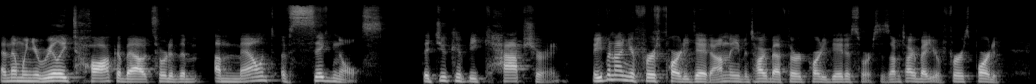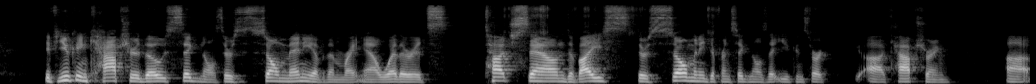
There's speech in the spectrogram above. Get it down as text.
And then when you really talk about sort of the amount of signals that you could be capturing, even on your first party data, I'm not even talking about third party data sources, I'm talking about your first party. If you can capture those signals, there's so many of them right now, whether it's touch, sound, device, there's so many different signals that you can start uh, capturing, uh,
